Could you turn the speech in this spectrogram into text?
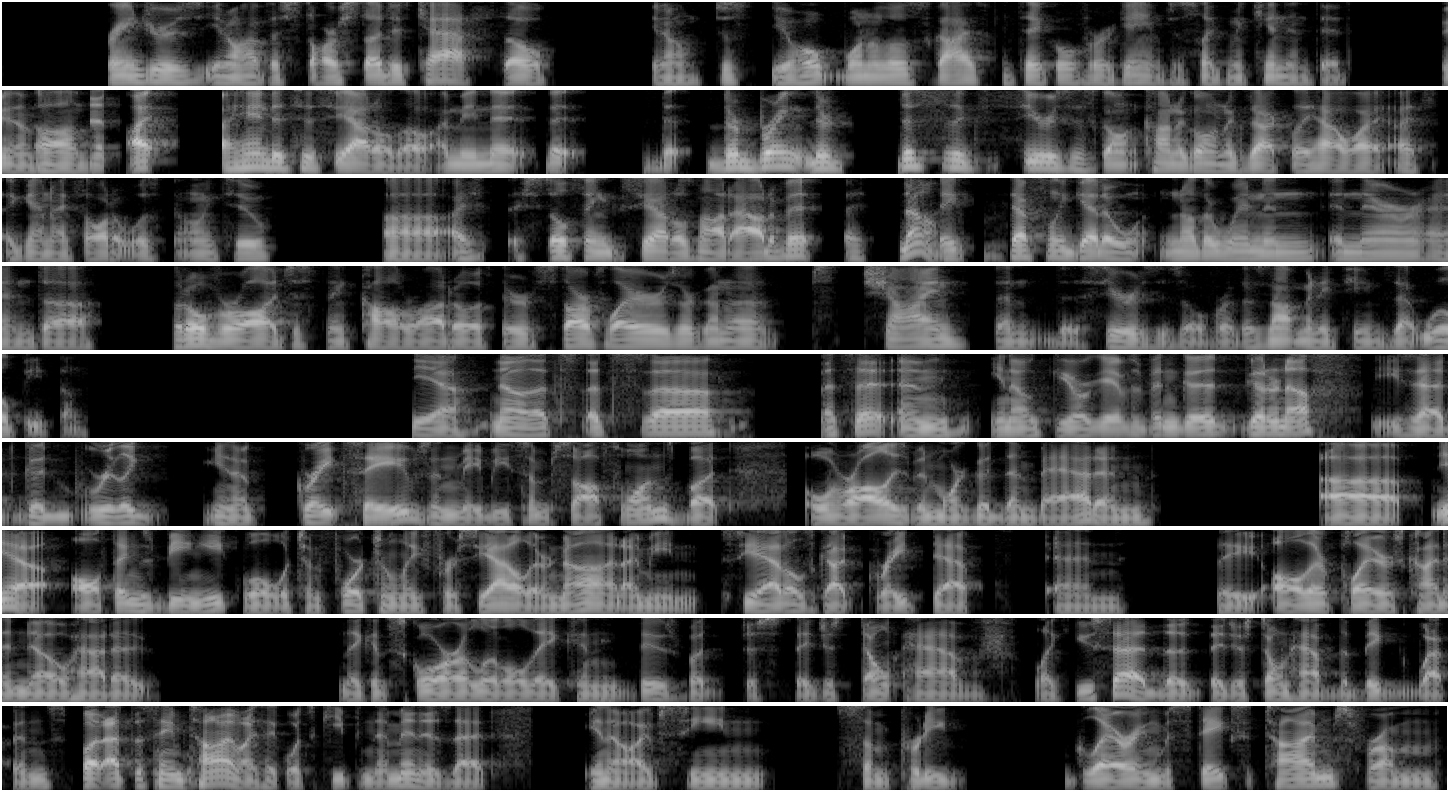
Rangers, you know, have a star-studded cast, so you know, just you hope one of those guys can take over a game, just like MacKinnon did. yeah. Um, I I hand it to Seattle though. I mean, they, they, they they're bring they're this is, series is going kind of going exactly how I, I again I thought it was going to. Uh, I, I still think Seattle's not out of it. I, no, they definitely get a, another win in in there, and uh, but overall, I just think Colorado, if their star players are gonna shine, then the series is over. There's not many teams that will beat them. Yeah, no, that's that's uh that's it. And you know, Georgiev's been good good enough. He's had good really, you know, great saves and maybe some soft ones, but overall he's been more good than bad and uh yeah, all things being equal, which unfortunately for Seattle they're not. I mean, Seattle's got great depth and they all their players kind of know how to they can score a little, they can do but just they just don't have like you said, the they just don't have the big weapons. But at the same time, I think what's keeping them in is that you know, I've seen some pretty glaring mistakes at times from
